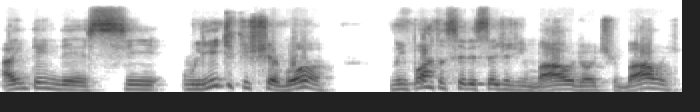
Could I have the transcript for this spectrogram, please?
a entender se o lead que chegou, não importa se ele seja de inbound ou outbound,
